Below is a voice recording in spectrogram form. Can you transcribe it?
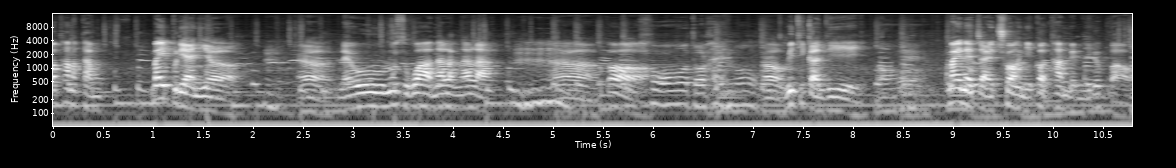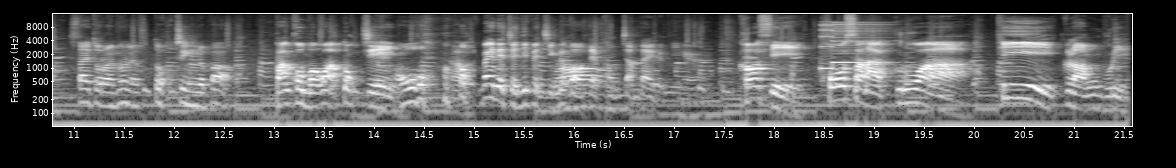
วัฒนธรรมไม่เปลี่ยนเยอะม เออแล้วรู้สึกว่าน่ารักน่ารักอืมเออก็โอ้โดราเอมอนก็วิธีการดีอ๋อไม่แน่ใจช่วงนี้ก็ทำแบบนี้หรือเปล่า ใส่โดราเอมอนแล้วตกจริงหรือเปล่าบางคนบอกว่าตกจริงโอ้เออไม่แน่ใจที่เป็นจริงหรือเปล่าอ๋อแต่ผมจำได้แบบนี้เออข้อ4โฆษณากลัวที่กลองบุรี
